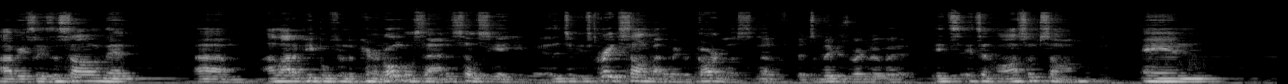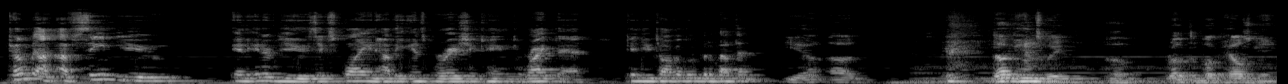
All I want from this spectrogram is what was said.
obviously, is a song that um, a lot of people from the paranormal side associate you with. It's a, it's a great song, by the way, regardless of It's the biggest record I've had. it's it's an awesome song. And tell me, I've seen you in interviews explain how the inspiration came to write that. Can you talk a little bit about that? Yeah, uh, Doug Hensley uh, wrote the book Hell's Gate,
